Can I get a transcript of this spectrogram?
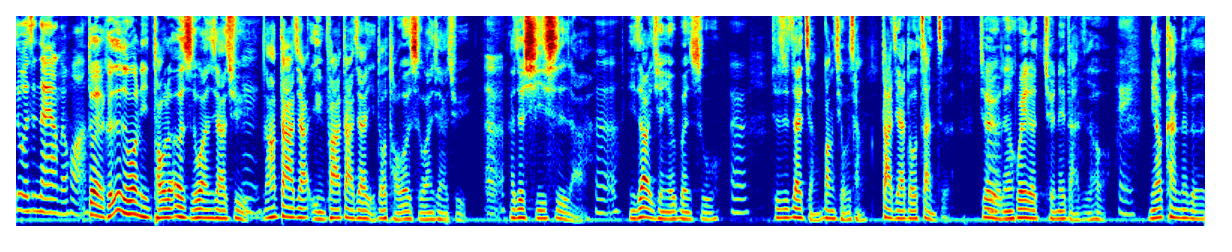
如果是那样的话，对。可是如果你投了二十万下去，嗯、然后大家引发大家也都投二十万下去，嗯，那就稀释啦。嗯，你知道以前有一本书，嗯，就是在讲棒球场，大家都站着，就有人挥了全垒打之后，嗯、你要看那个。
